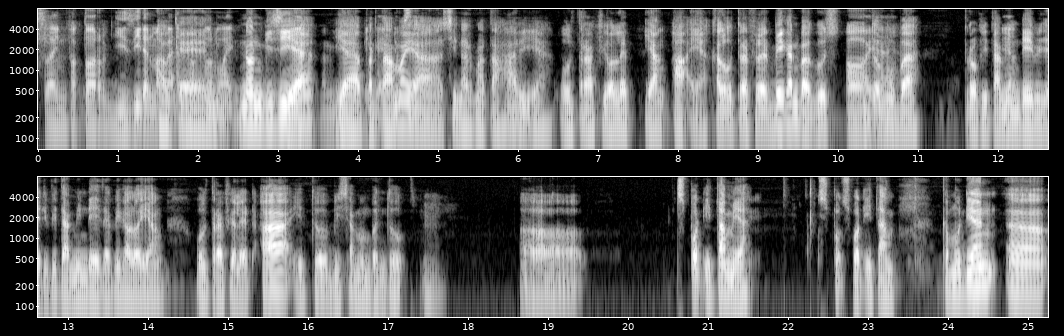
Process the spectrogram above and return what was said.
Selain faktor gizi dan makanan okay. faktor lain non gizi ya. Non -gizi ya pertama ya sinar matahari ya, ultraviolet yang A ya. Kalau ultraviolet B kan bagus oh, untuk iya. mengubah provitamin yeah. D menjadi vitamin D tapi kalau yang ultraviolet A itu bisa membentuk mm. uh, spot hitam ya spot-spot hitam kemudian uh,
